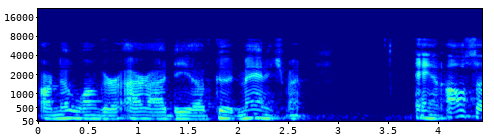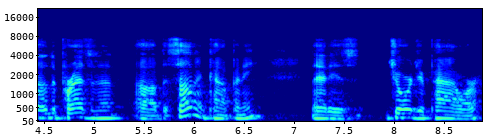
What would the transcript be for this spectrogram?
are no longer our idea of good management. And also, the president of the Southern Company, that is Georgia Power,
